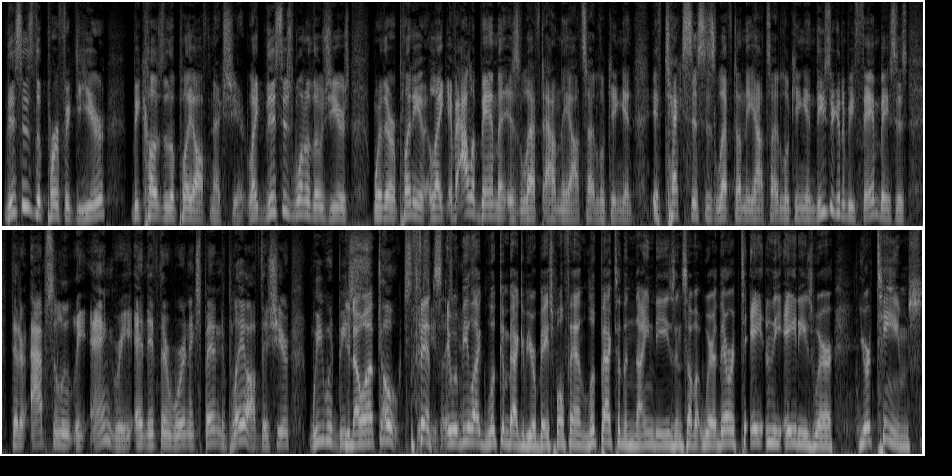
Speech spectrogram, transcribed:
This is the perfect year because of the playoff next year. Like this is one of those years where there are plenty of like if Alabama is left on the outside looking in, if Texas is left on the outside looking in, these are going to be fan bases that are absolutely angry. And if there were an expanded playoff this year, we would be You know what? stoked. Fitz, it would be like looking back if you're a baseball fan, look back to the 90s and stuff where there were t- eight in the 80s where your teams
